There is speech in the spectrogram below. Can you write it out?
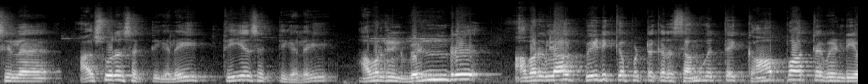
சில அசுர சக்திகளை தீய சக்திகளை அவர்கள் வென்று அவர்களால் பீடிக்கப்பட்டிருக்கிற சமூகத்தை காப்பாற்ற வேண்டிய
